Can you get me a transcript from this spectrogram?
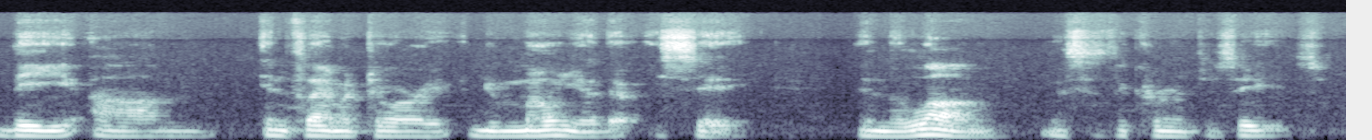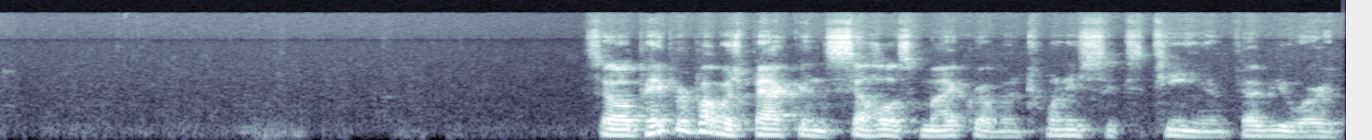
the um, inflammatory pneumonia that we see in the lung. This is the current disease. So, a paper published back in Cell Host Microbe in 2016 in February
